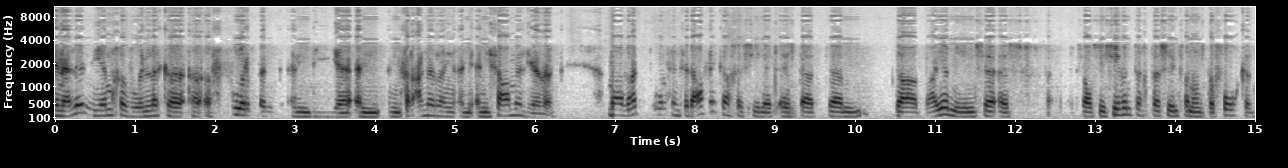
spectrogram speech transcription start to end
en hulle neem gewoonlik 'n voorpunt in die uh, in in verandering in in die samelewing. Maar wat ons in Suid-Afrika gesien het is dat ehm um, daar baie mense is ek sal sê 70% van ons bevolking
